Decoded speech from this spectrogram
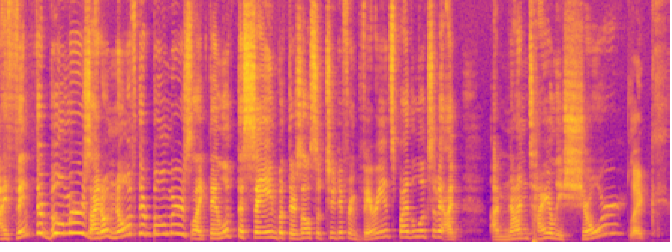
I think they're boomers. I don't know if they're boomers. Like, they look the same, but there's also two different variants by the looks of it. I'm, I'm not entirely sure. Like,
